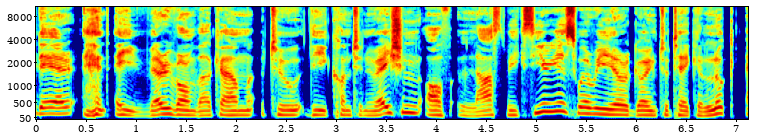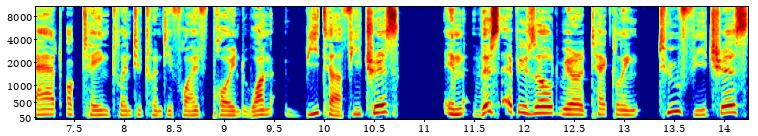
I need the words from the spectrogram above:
there, and a very warm welcome to the continuation of last week's series where we are going to take a look at Octane 2025.1 beta features. In this episode, we are tackling two features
